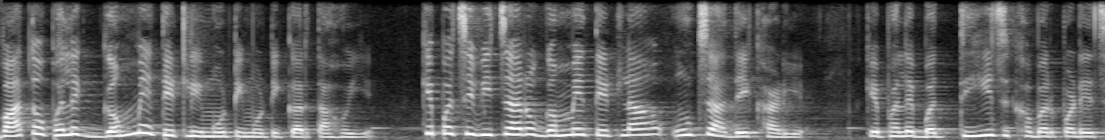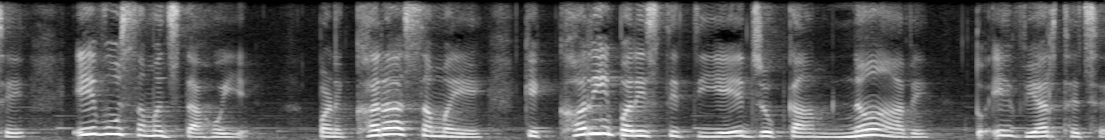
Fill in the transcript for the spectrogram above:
વાતો ભલે ગમે તેટલી મોટી મોટી કરતા હોઈએ, કે પછી વિચારો ગમે તેટલા ઊંચા દેખાડીએ, કે ભલે બધી જ ખબર પડે છે એવું સમજતા હોઈએ. પણ ખરા સમયે કે ખરી પરિસ્થિતિએ જો કામ ન આવે, તો એ વ્યર્થ છે.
